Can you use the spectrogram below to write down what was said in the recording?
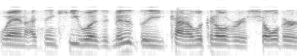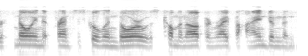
when I think he was admittedly kind of looking over his shoulder, knowing that Francisco Lindor was coming up and right behind him, and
